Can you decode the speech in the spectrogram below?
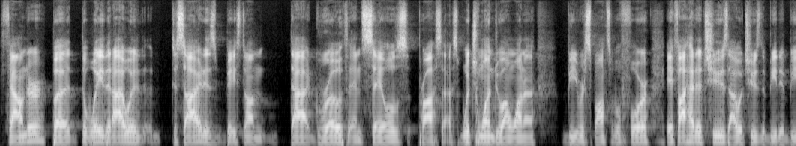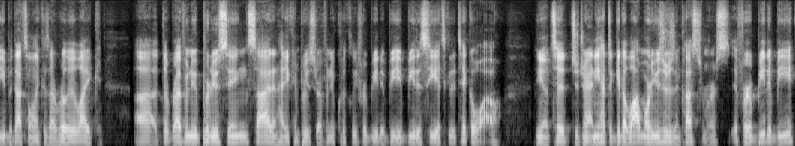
founder. But the way that I would decide is based on that growth and sales process. Which one do I want to be responsible for? If I had to choose, I would choose the B2B, but that's only because I really like uh, the revenue producing side and how you can produce revenue quickly for B2B. B2C, it's going to take a while, you know, to, to, and you have to get a lot more users and customers. If for B2B,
